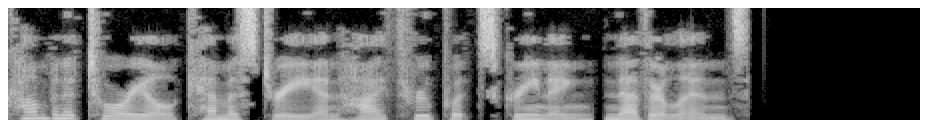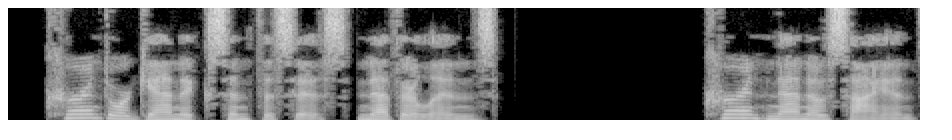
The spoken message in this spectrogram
Combinatorial Chemistry and High Throughput Screening Netherlands. Current Organic Synthesis Netherlands. Current Nanoscience.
